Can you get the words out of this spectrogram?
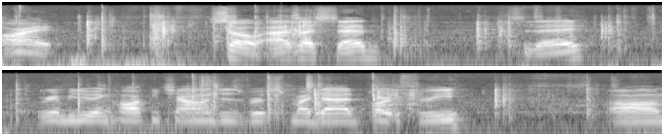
Alright, so as I said, today we're to be doing hockey challenges versus my dad part 3. Um,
